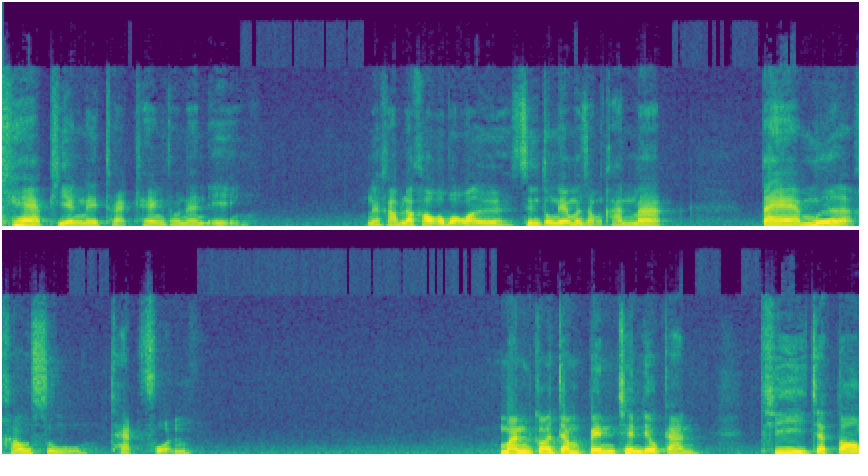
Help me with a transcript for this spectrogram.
แค่เพียงในแทร็กแข้งเท่านั้นเองนะครับแล้วเขาก็บอกว่าเออซึ่งตรงนี้มันสำคัญมาก แต่เมื่อเข้าสู่แท็กฝน มันก็จำเป็นเช่นเดียวกัน ที่จะต้อง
